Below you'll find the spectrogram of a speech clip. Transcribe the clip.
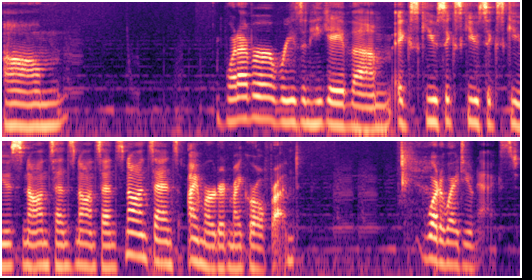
Um, whatever reason he gave them excuse, excuse, excuse, nonsense, nonsense, nonsense. I murdered my girlfriend. What do I do next?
